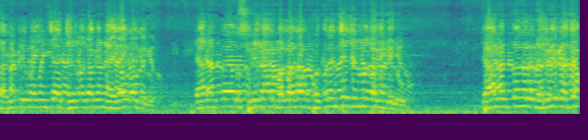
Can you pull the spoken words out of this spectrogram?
सावित्रीबाईंच्या जन्मगावी नायगावला गेलो. त्यानंतर सुभेदार मल्हारराव खोतरांच्या जन्मगावी गेलो. त्यानंतर नगरी राजा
